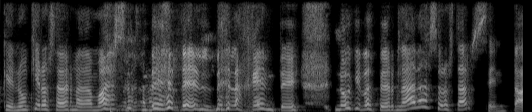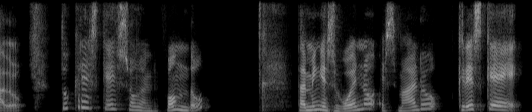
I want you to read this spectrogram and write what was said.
que no quiero saber nada más de, de la gente, no quiero hacer nada, solo estar sentado. ¿Tú crees que eso en el fondo también es bueno, es malo? ¿Crees que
